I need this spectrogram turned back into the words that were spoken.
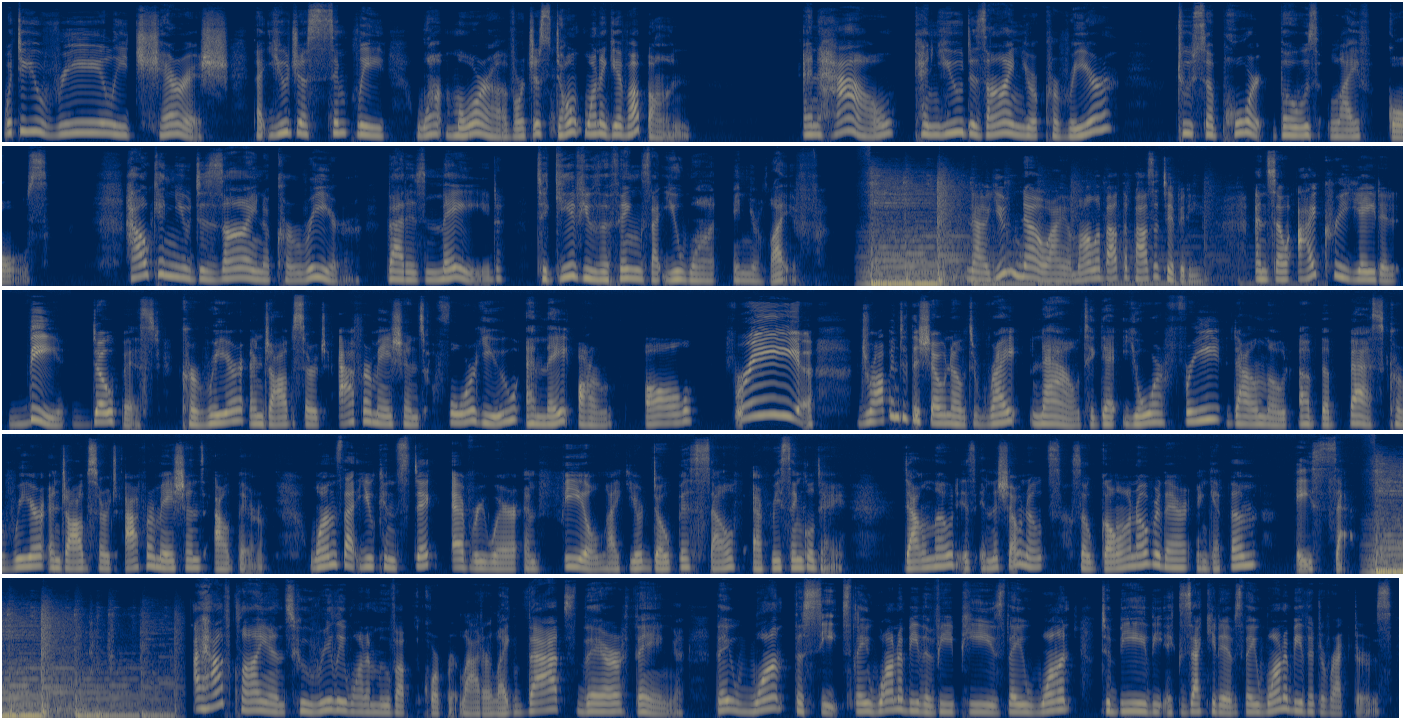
What do you really cherish that you just simply want more of or just don't want to give up on? And how can you design your career to support those life goals? How can you design a career that is made to give you the things that you want in your life? Now, you know I am all about the positivity. And so I created the dopest career and job search affirmations for you, and they are all free. Drop into the show notes right now to get your free download of the best career and job search affirmations out there. Ones that you can stick everywhere and feel like your dopest self every single day. Download is in the show notes, so go on over there and get them ASAP. I have clients who really want to move up the corporate ladder. Like that's their thing. They want the seats. They want to be the VPs. They want to be the executives. They want to be the directors.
